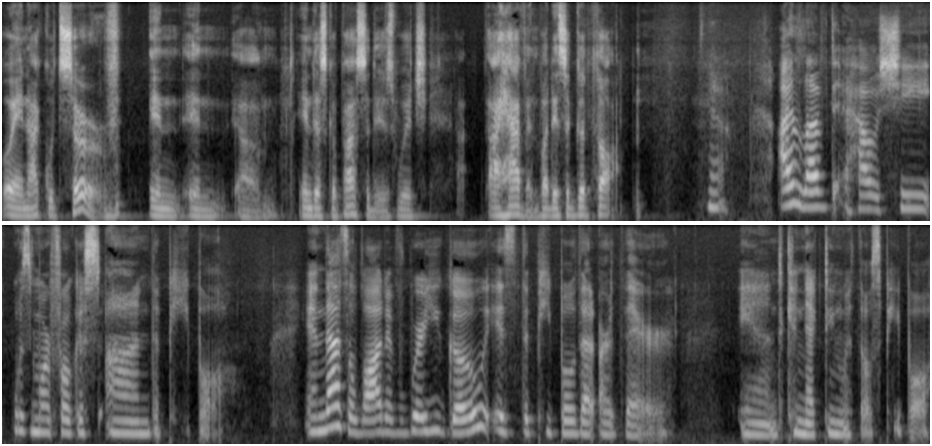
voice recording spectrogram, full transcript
Oh, and I could serve in in um, in these capacities, which I haven't, but it's a good thought. Yeah, I loved how she was more focused on the people, and that's a lot of where you go is the people that are there, and connecting with those people,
